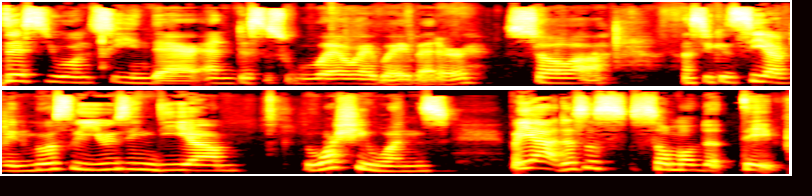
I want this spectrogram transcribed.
this you won't see in there, and this is way, way, way better. So uh, as you can see, I've been mostly using the um, the washi ones. But yeah, this is some of the tape.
